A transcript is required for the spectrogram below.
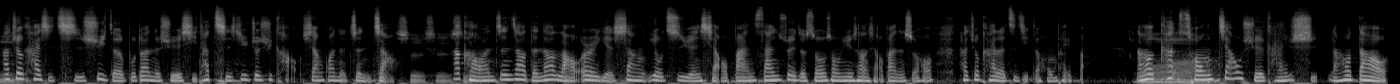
那就开始持续的不断的学习，他持续就去考相关的证照，是是，他考完证照，等到老二也上幼稚园小班，三岁的时候送去上小班的时候，他就开了自己的烘焙坊。然后看从教学开始，然后到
